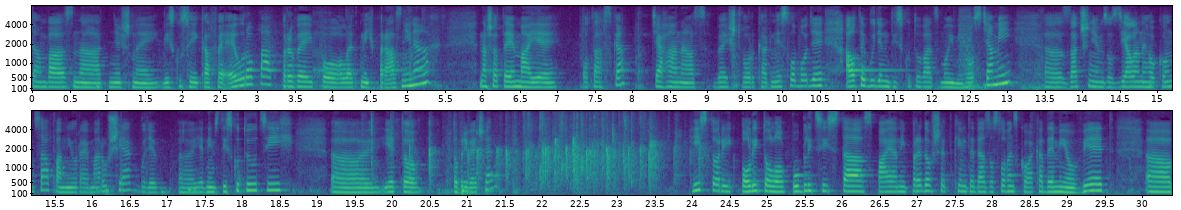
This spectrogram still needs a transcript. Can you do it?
Vítam vás na dnešnej diskusii Café Európa, prvej po letných prázdninách. Naša téma je otázka. Ťahá nás V4 k neslobode a o tej budem diskutovať s mojimi hostiami. E, začnem zo vzdialeného konca. Pán Juraj Marušiak bude e, jedným z diskutujúcich. E, je to... Dobrý večer historik, politolog, publicista, spájaný predovšetkým teda so Slovenskou akadémiou vied, eh,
